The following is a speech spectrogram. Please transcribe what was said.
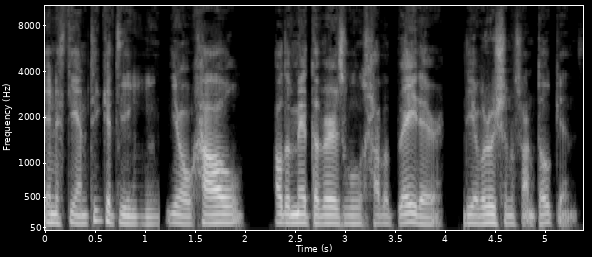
NFT and ticketing. You know how how the metaverse will have a play there, the evolution of fan tokens.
